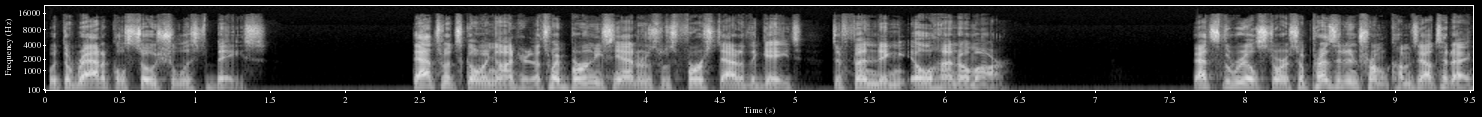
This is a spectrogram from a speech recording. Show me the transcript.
with the radical socialist base. That's what's going on here. That's why Bernie Sanders was first out of the gate defending Ilhan Omar. That's the real story. So President Trump comes out today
